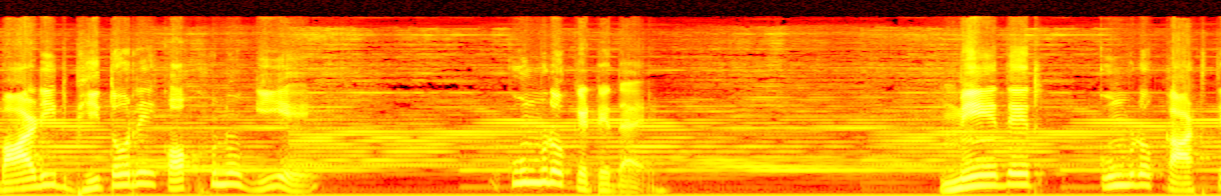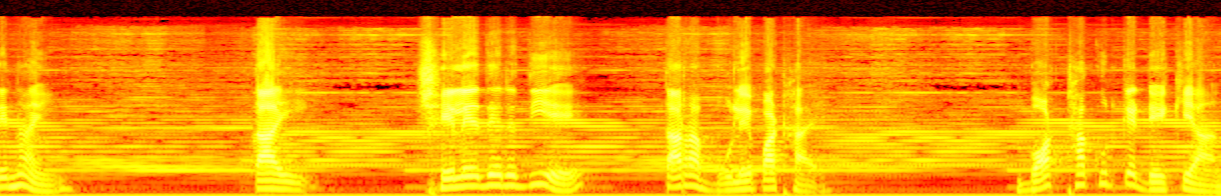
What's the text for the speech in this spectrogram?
বাড়ির ভিতরে কখনো গিয়ে কুমড়ো কেটে দেয়। মেয়েদের কুমড়ো কাটতে নাই, তাই ছেলেদের দিয়ে তারা বলে পাঠায়, বট ঠাকুরকে ডেকে আন।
